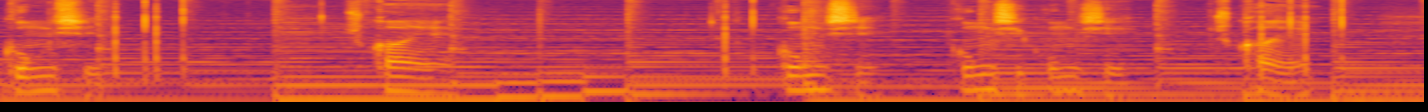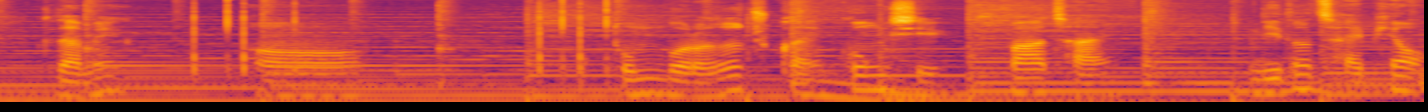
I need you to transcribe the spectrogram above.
공시 축하해. 공시 공시 공시 축하해. 그 다음에 어, 돈 벌어서 축하해. 음. 공시, 파차이. 니더 잘 펴.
